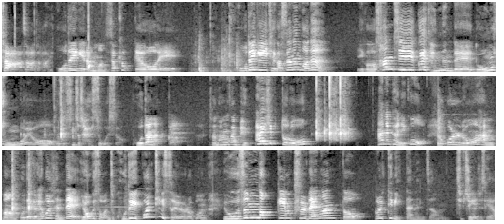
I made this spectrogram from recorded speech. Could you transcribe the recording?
자 자 자. 고데기를 한번 시작해볼게요. 네. 고데기 제가 쓰는 거는 이거 산지 꽤 됐는데 너무 좋은 거예요. 그래서 진짜 잘 쓰고 있어요. 보다 낫까 저는 항상 180도로 하는 편이고 이걸로 한번 고데기를 해볼 텐데 여기서 완전 고데기 꿀팁 있어요 여러분. 요즘 느낌 풀뱅은 또 꿀팁이 있다는 점 집중해주세요.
